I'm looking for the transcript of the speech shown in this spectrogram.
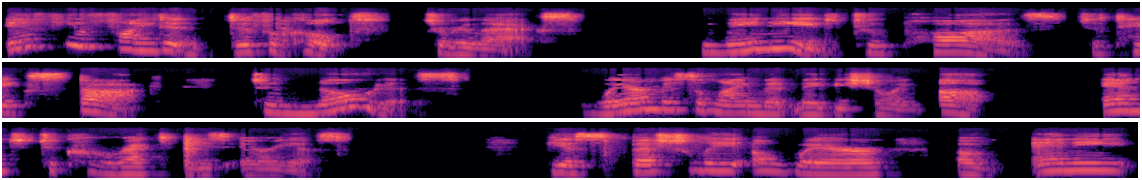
If you find it difficult to relax, you may need to pause, to take stock, to notice where misalignment may be showing up, and to correct these areas. Be especially aware of any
